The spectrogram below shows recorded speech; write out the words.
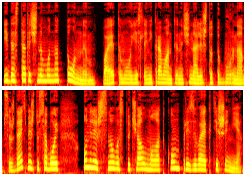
и достаточно монотонным, поэтому, если некроманты начинали что-то бурно обсуждать между собой, он лишь снова стучал молотком, призывая к тишине.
